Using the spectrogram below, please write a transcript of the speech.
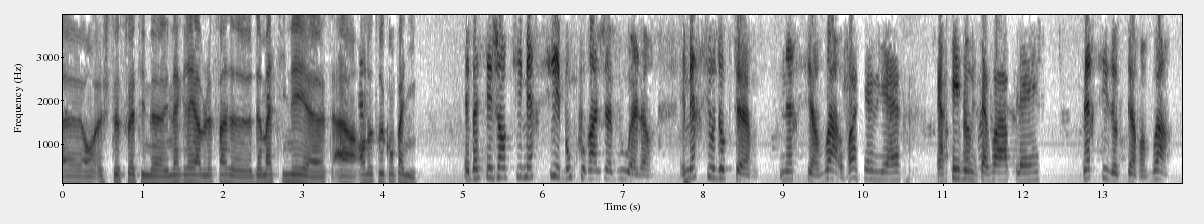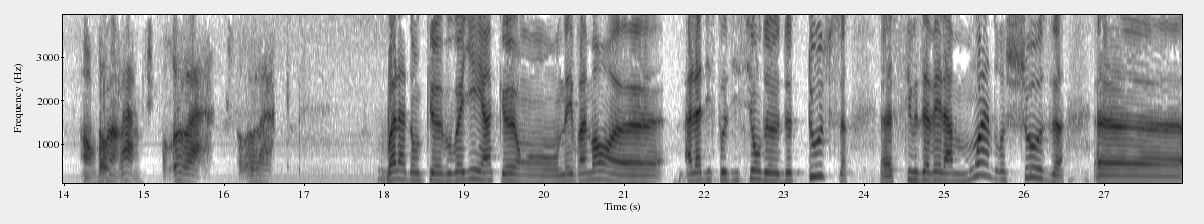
euh, on- je te souhaite une, une agréable fin de, de matinée euh, en notre compagnie. Eh ben c'est gentil, merci et bon courage à vous alors. Et merci au docteur. Merci, au Au revoir. revoir, Geneviève. Merci de nous avoir appelés. Merci docteur, au revoir. Au Au revoir. revoir. Au revoir. Au revoir. Voilà, donc euh, vous voyez hein, qu'on est vraiment euh, à la disposition de, de tous. Euh, si vous avez la moindre chose, euh,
